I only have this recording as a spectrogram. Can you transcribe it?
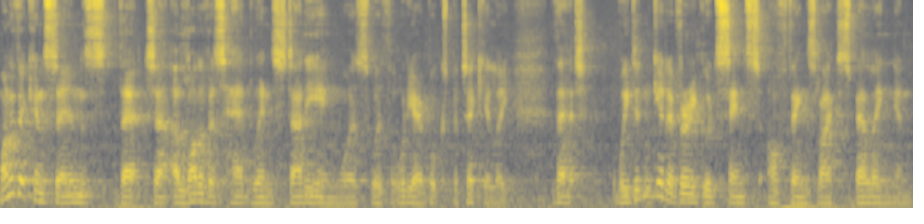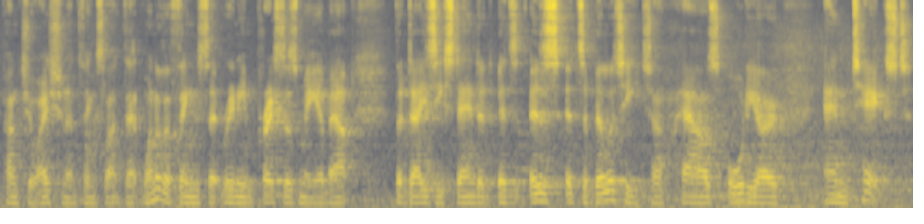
One of the concerns that uh, a lot of us had when studying was with audiobooks, particularly, that we didn't get a very good sense of things like spelling and punctuation and things like that. One of the things that really impresses me about the DAISY standard is, is its ability to house audio and text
